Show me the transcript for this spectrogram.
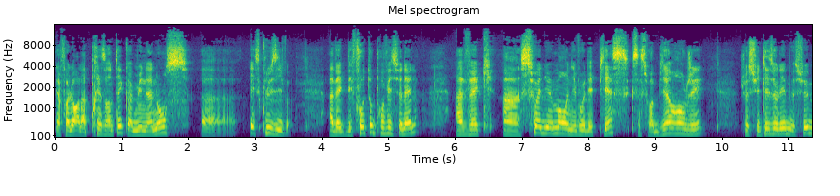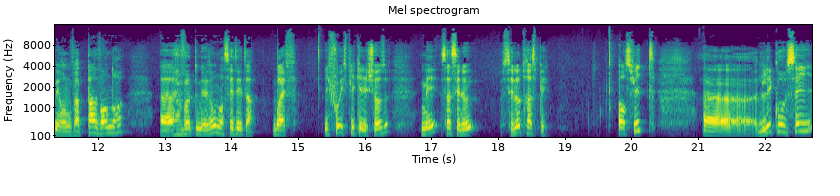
Il va falloir la présenter comme une annonce euh, exclusive, avec des photos professionnelles, avec un soignement au niveau des pièces, que ça soit bien rangé. Je suis désolé monsieur, mais on ne va pas vendre euh, votre maison dans cet état. Bref, il faut expliquer les choses, mais ça c'est le c'est l'autre aspect. Ensuite, euh, les conseils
